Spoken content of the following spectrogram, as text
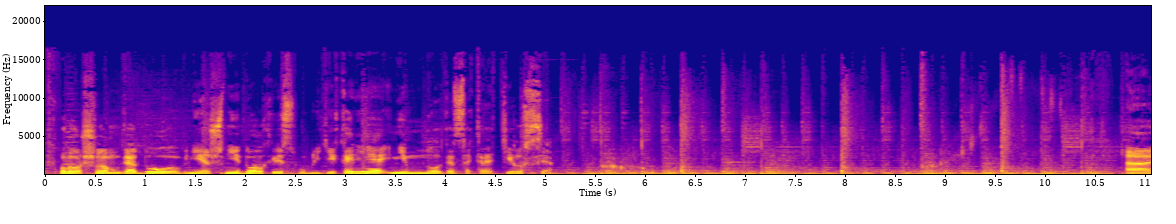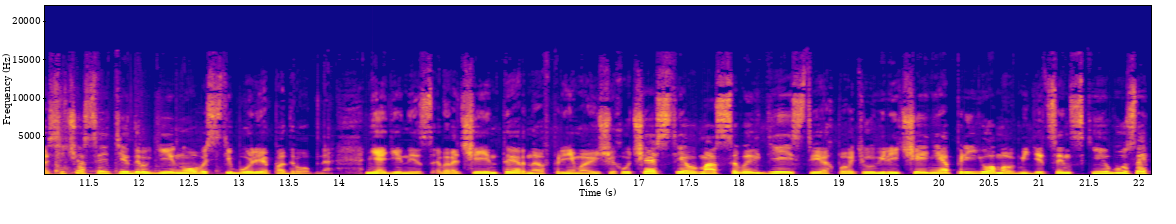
В прошлом году внешний долг Республики Корея немного сократился. А сейчас эти другие новости более подробно. Ни один из врачей-интернов, принимающих участие в массовых действиях против увеличения приема в медицинские вузы,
